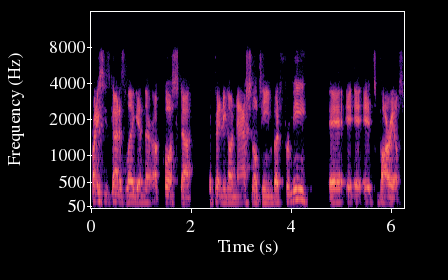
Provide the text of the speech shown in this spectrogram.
Price, he's got his leg in there. Acosta, depending on national team. But for me, it, it, it's Barrios,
